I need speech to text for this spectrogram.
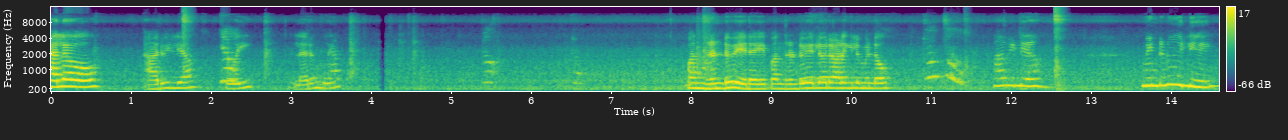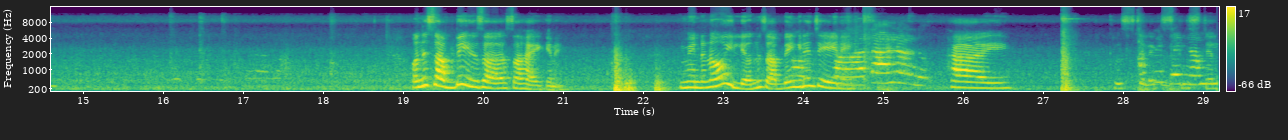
ഹലോ. ആരും ഇല്ല പോയി. എല്ലാരും പോയി. പന്ത്രണ്ട് പേരായി. പന്ത്രണ്ട് പേരിൽ ഒരാളെങ്കിലും മിണ്ടോ? ആരില്ല മിണ്ടണമില്ലേ ഒന്ന് സബ് ചെയ്ത് സഹായിക്കണേ. മിണ്ടണോ ഇല്ല? ഒന്ന് സബ് എങ്കിലും ചെയ്യണേ. ഹായ് ക്രിസ്റ്റൽ ക്രിസ്റ്റൽ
